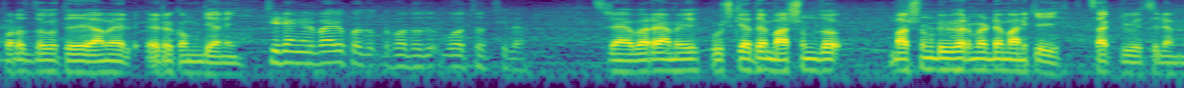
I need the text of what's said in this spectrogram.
অপরাধ জগতে আমার এরকম জ্ঞান নেই। চিটাঙ্গের বাইরে কত কত বছর ছিল? সেটা এবারে আমি পুষ্কিয়াতে মাশরুম মাশরুম ডিপার্টমেন্টে মানে কি চাকরি পেয়েছিলাম।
